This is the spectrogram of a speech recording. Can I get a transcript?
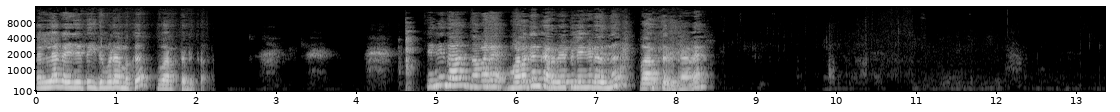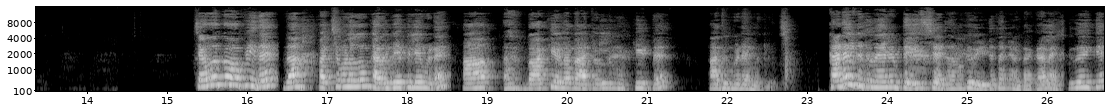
എല്ലാം കഴിഞ്ഞിട്ട് ഇതും കൂടെ നമുക്ക് വറുത്തെടുക്കാം. ഇനി ഇതാ നമ്മുടെ മുളകും കറിവേപ്പിലയും കൂടെ ഒന്ന് വറുത്തെടുക്കാവേ. ചവൊക്കെ ഓഫ് ചെയ്തേ. ഇതാ പച്ചമുളകും കറിവേപ്പിലയും കൂടെ ആ ബാക്കിയുള്ള ബാറ്ററിൽ മുക്കിയിട്ട് അതും കൂടെ അങ്ങോട്ട് വെച്ചു. കടയിൽ കിട്ടുന്നതിലും ടേസ്റ്റ് ആയിട്ട് നമുക്ക് വീട്ടിൽ തന്നെ ഉണ്ടാക്കാം അല്ലെ? ഇത് നോക്കിയേ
